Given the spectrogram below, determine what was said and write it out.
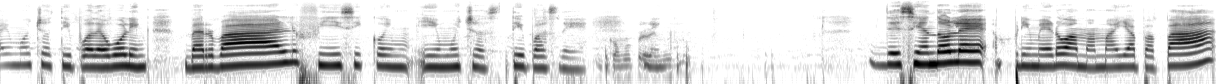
Hay muchos tipos de bullying, verbal, físico y, muchos tipos de... ¿Cómo prevenirlo? Diciéndole primero a mamá y a papá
